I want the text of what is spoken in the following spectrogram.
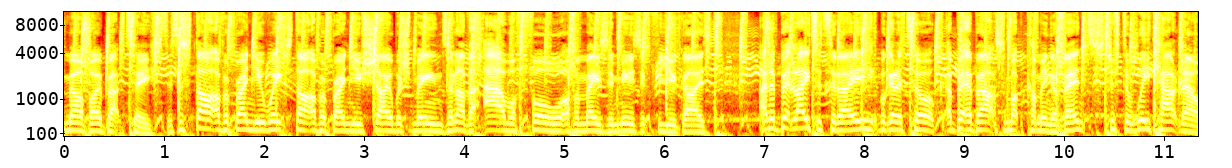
Melvo Baptiste. It's the start of a brand new week, start of a brand new show, which means another hour full of amazing music for you guys. And a bit later today, we're going to talk a bit about some upcoming events. Just a week out now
